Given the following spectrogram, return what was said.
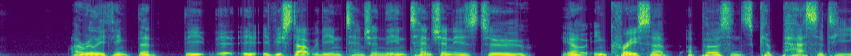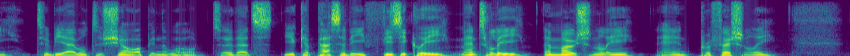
I really think that the if you start with the intention, the intention is to you know increase a, a person's capacity to be able to show up in the world. So that's your capacity physically, mentally, emotionally, and professionally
